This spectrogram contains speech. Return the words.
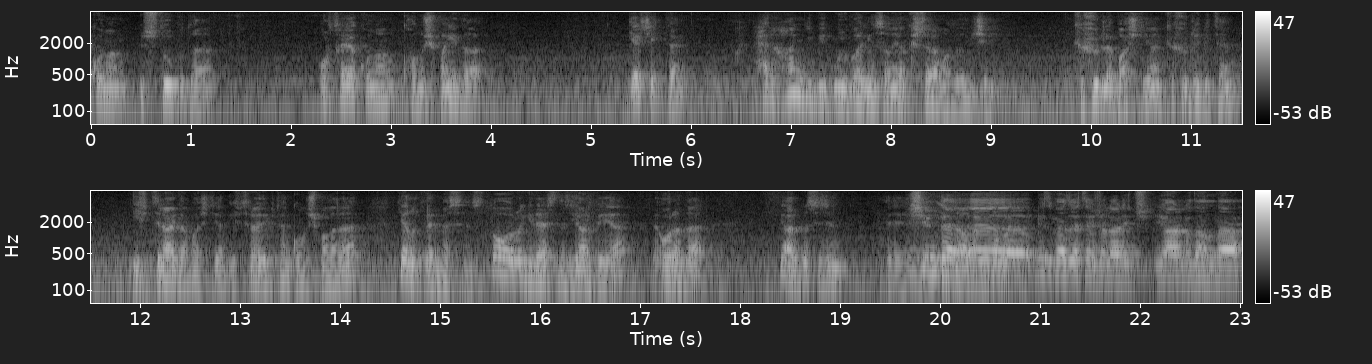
konan üslubu da, ortaya konan konuşmayı da gerçekten herhangi bir uygar insana yakıştıramadığım için küfürle başlayan, küfürle biten, iftirayla başlayan, iftirayla biten konuşmalara yanıt vermezsiniz. Doğru gidersiniz yargıya ve orada yargı sizin e, Şimdi e, biz gazeteciler hiç yargıdan da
